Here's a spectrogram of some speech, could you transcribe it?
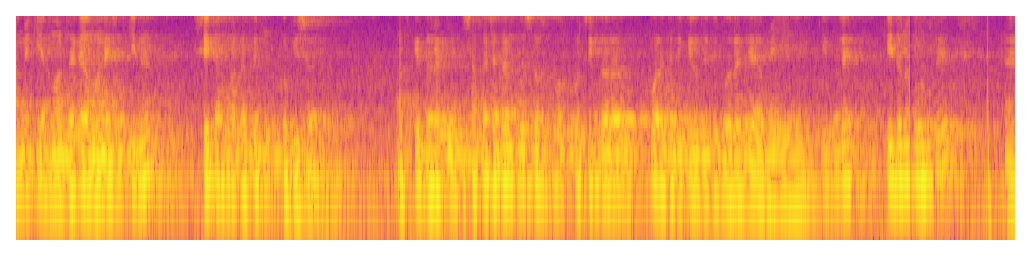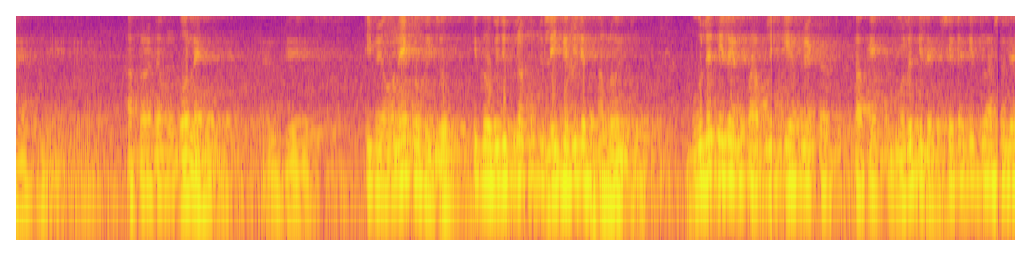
আমি কি আমার জায়গায় অনেস্ট কিনা? সেটা আমার কাছে মুখ্য বিষয়। আজকে ধরেন সাতাশ আঠাশ বছর কোচিং করার পরে যদি কেউ যদি বলে যে আমি কি বলে, কি যেন বলছে? আপনারা যেমন বলেন যে টিমে অনেক অভিযোগ, কিন্তু অভিযোগগুলো আপনি লিখে দিলে ভালো হতো বলে দিলেন পাবলিককে আপনি একটা, কাউকে একটু বলে দিলেন, সেটা কিন্তু আসলে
